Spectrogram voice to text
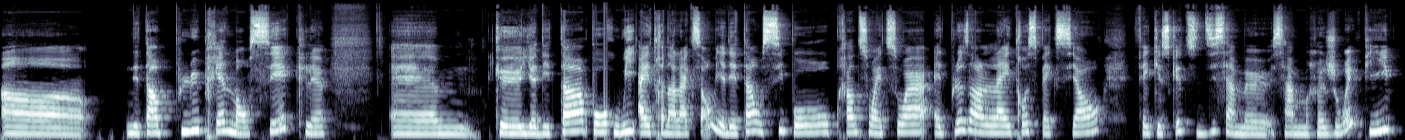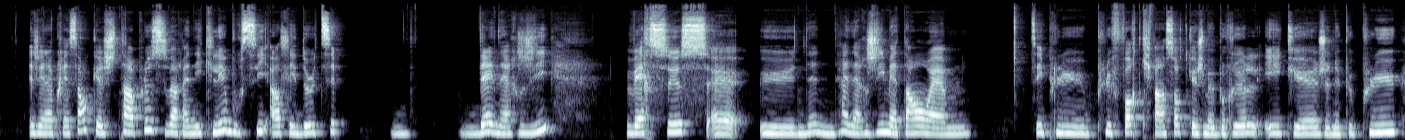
en étant plus près de mon cycle euh, qu'il y a des temps pour, oui, être dans l'action, mais il y a des temps aussi pour prendre soin de soi, être plus dans l'introspection. Fait que ce que tu dis, ça me, ça me rejoint. Puis, j'ai l'impression que je tends plus vers un équilibre aussi entre les deux types d'énergie versus euh, une, énergie, mettons, euh, plus, plus forte qui fait en sorte que je me brûle et que je ne peux plus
